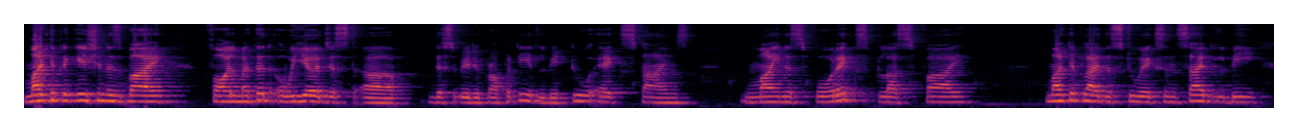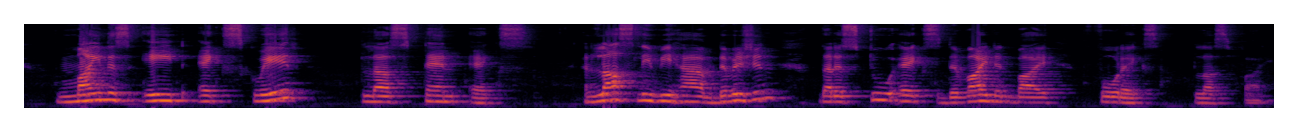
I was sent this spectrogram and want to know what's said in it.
multiplication is by FOIL method. Over here just uh, distributive property. It will be 2x times minus 4x plus 5 multiply this 2x inside. It will be minus 8x square plus 10x and lastly we have division. That is 2x divided by 4x plus 5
